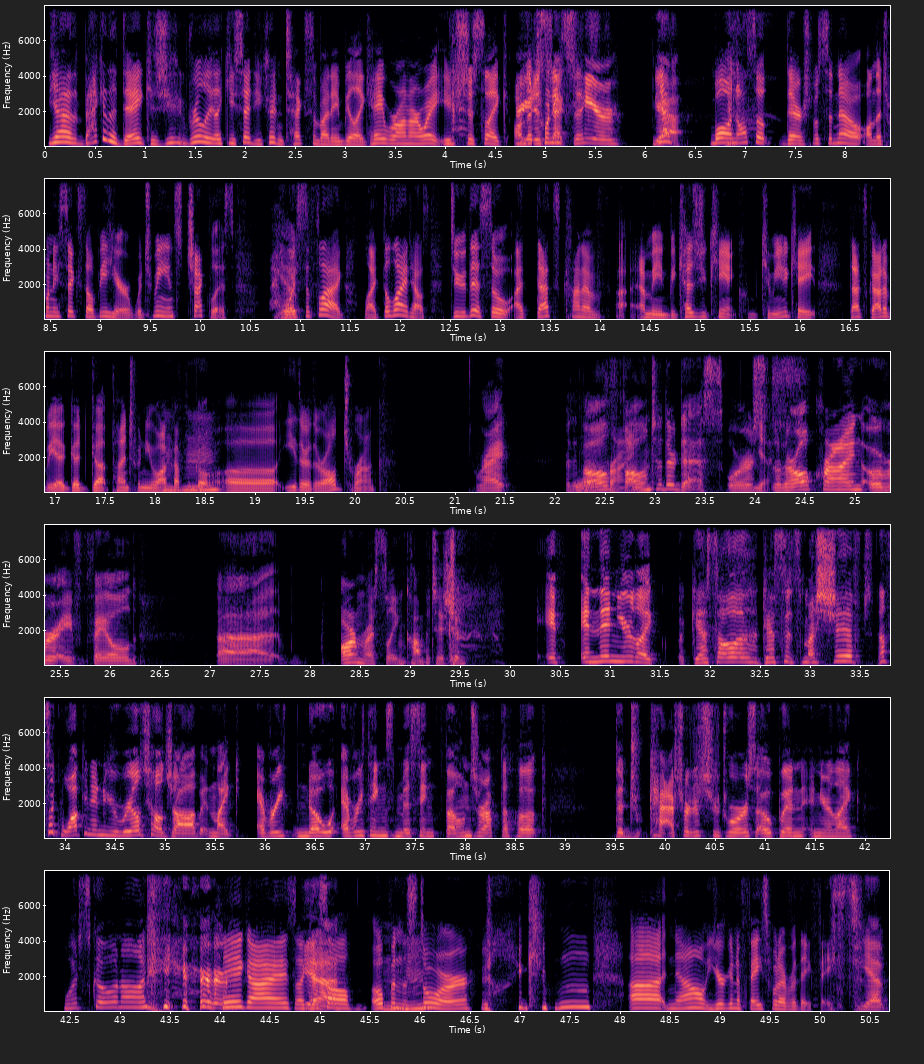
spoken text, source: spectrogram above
yeah, back in the day, because you really, like you said, you couldn't text somebody and be like, hey, we're on our way. It's just like on the 26th. here. Yeah. Well, and also they're supposed to know on the 26th they'll be here, which means checklist, Yep. hoist the flag, light the lighthouse, do this. So I, that's kind of, I mean, because you can't c- communicate, that's got to be a good gut punch when you walk up and go, Mm-hmm. uh, either they're all drunk. right? Or they've Or all crying. fallen to their deaths, or Yes. they're all crying over a failed uh, arm wrestling competition. if and then you're like, I guess I'll, I guess it's my shift. That's like walking into your retail job and like every no everything's missing, phones are off the hook, the cash register drawers open, and you're like, what's going on here? Hey guys, I guess I'll open the Mhm. store. like, mm, uh, now you're to face whatever they faced. Yep.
